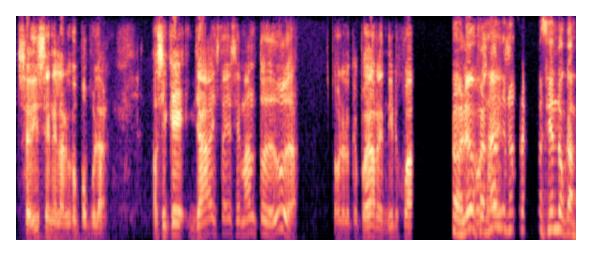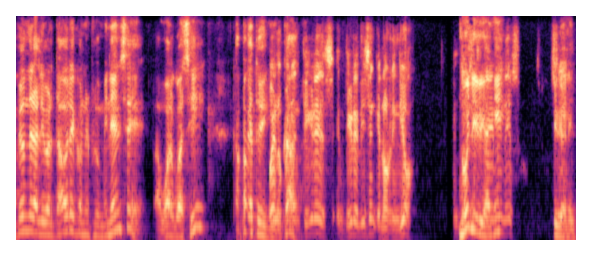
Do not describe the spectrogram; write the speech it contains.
se dice en el argot popular. Así que ya está ese manto de duda sobre lo que pueda rendir Juan no, Leo Fernández no está siendo campeón de la Libertadores con el Fluminense o algo así. Capaz que estoy Bueno, pero en Tigres, en Tigres dicen que no rindió. Muy livianito. Sí.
